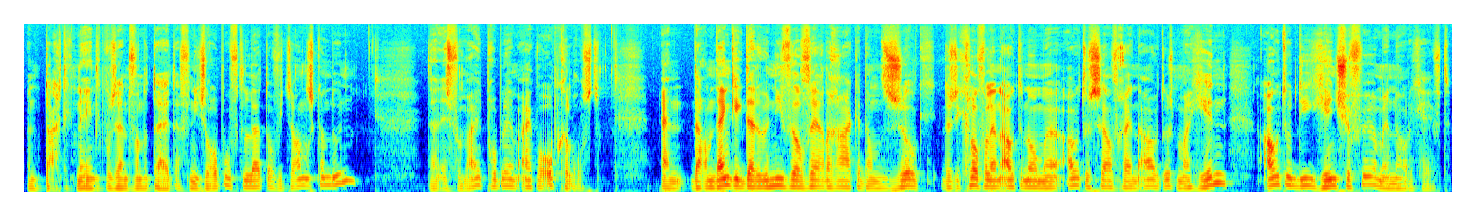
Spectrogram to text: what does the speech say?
een 80, 90 procent van de tijd even niet zo op hoef te letten of iets anders kan doen. Dan is voor mij het probleem eigenlijk wel opgelost. En daarom denk ik dat we niet veel verder raken dan zulk. Dus ik geloof wel in autonome auto's, zelfrijdende auto's, maar geen auto die geen chauffeur meer nodig heeft.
